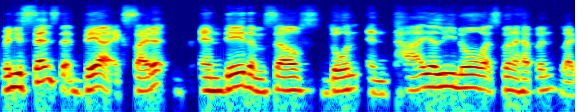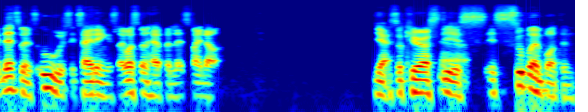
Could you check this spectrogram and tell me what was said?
when you sense that they are excited and they themselves don't entirely know what's going to happen, like that's when it's ooh, it's exciting. It's like what's going to happen? Let's find out. Yeah, so curiosity yeah. is is super important.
